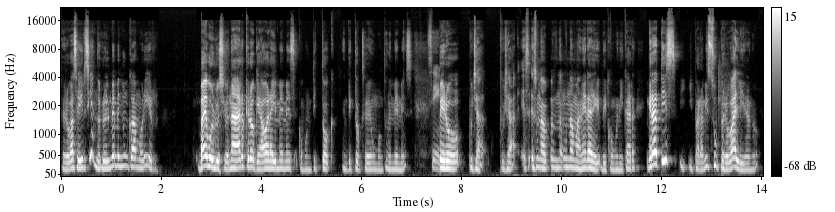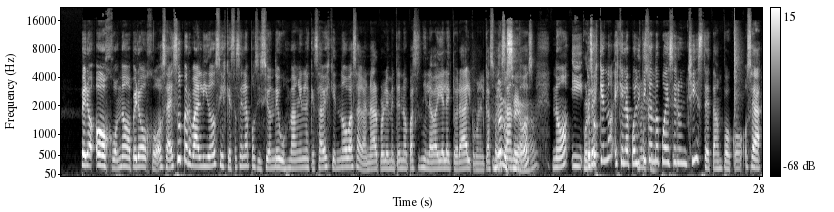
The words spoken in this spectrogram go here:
pero va a seguir siéndolo. El meme nunca va a morir. Va a evolucionar. Creo que ahora hay memes como en TikTok. En TikTok se ven un montón de memes. Sí. Pero, pucha, pucha, es, es una, una- una manera de, de comunicar gratis y, y para mí súper válida, ¿no? Pero ojo, no, pero ojo, o sea, es súper válido si es que estás en la posición de Guzmán en la que sabes que no vas a ganar, probablemente no pases ni la valla electoral, como en el caso No de. Santos, ¿ah? ¿no? Y, Por pero eso- es que no, es que la política no puede ser un chiste tampoco. O sea,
